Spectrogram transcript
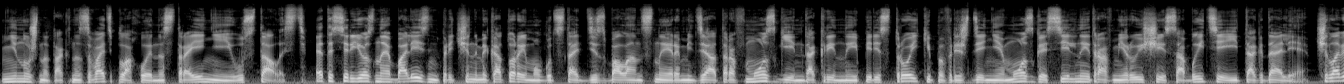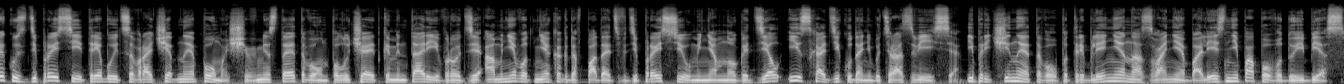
Не нужно так называть плохое настроение и усталость. Это серьезная болезнь, причинами которой могут стать дисбаланс нейромедиаторов мозга, эндокринные перестройки, повреждение мозга, сильные травмирующие события и так далее. Человеку с депрессией требуется врачебная помощь. Вместо этого он получает комментарии вроде «А мне вот некогда впадать в депрессию, у меня много дел, и сходи куда-нибудь развейся». И причины этого употребления названия болезни по поводу и без.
